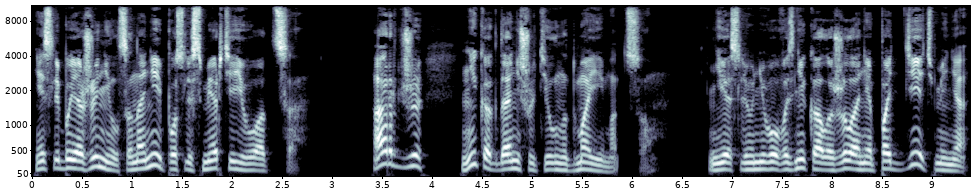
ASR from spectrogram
если бы я женился на ней после смерти его отца. Арт же никогда не шутил над моим отцом. Если у него возникало желание поддеть меня,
